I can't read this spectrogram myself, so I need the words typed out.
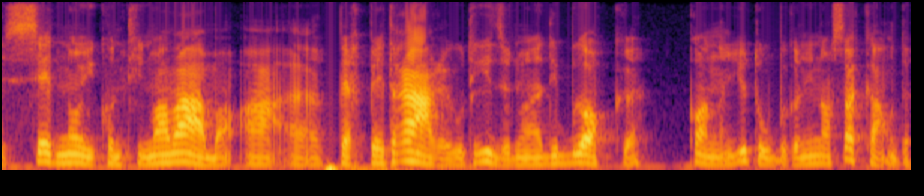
se noi continuavamo a perpetrare l'utilizzo di una D-Block con YouTube, con il nostro account,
